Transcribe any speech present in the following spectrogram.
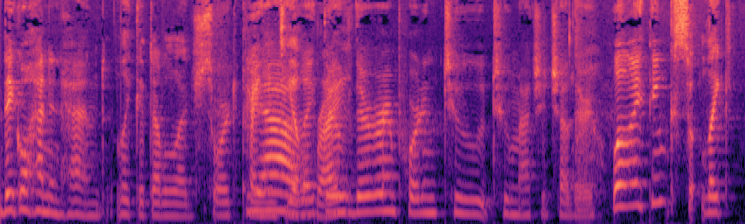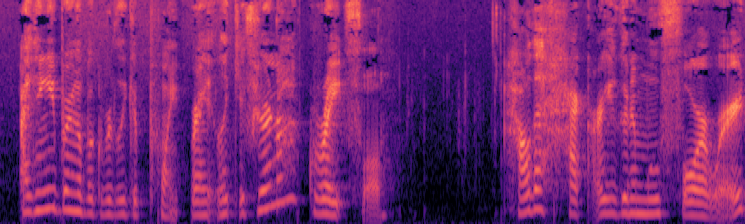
they go hand in hand. like a double-edged sword kind yeah, of deal like right they're, they're very important to to match each other. Well, I think so. Like, I think you bring up a really good point, right? Like, if you're not grateful, how the heck are you going to move forward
